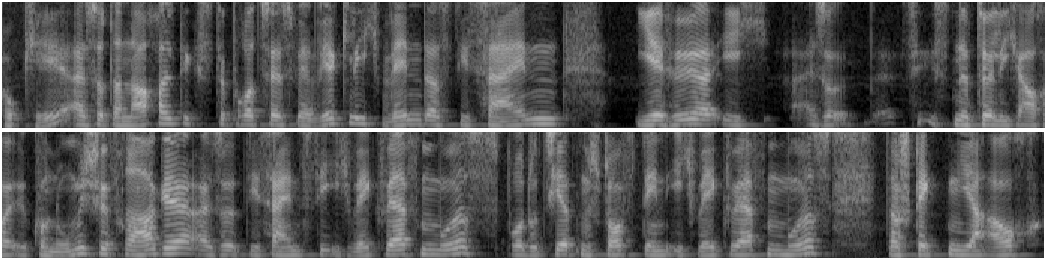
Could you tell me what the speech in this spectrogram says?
Okay, also der nachhaltigste Prozess wäre wirklich, wenn das Design je höher ich, also es ist natürlich auch eine ökonomische Frage, also Designs, die ich wegwerfen muss, produzierten Stoff, den ich wegwerfen muss, da stecken ja auch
